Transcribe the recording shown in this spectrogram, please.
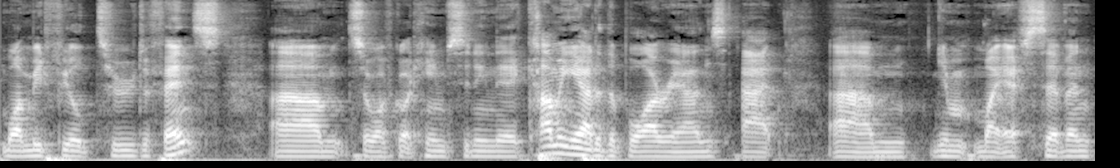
my midfield to defence. Um, so I've got him sitting there coming out of the bye rounds at um, my F7.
